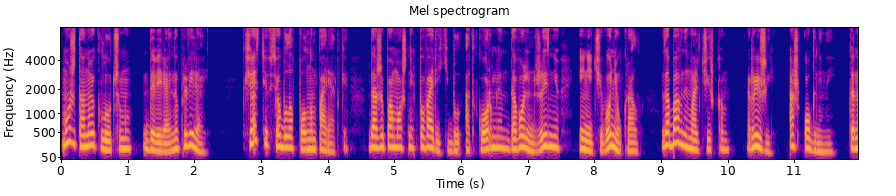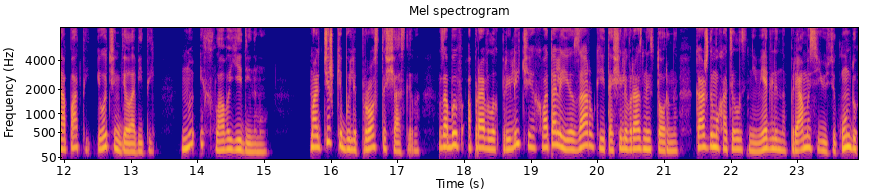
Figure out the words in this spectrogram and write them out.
Может, оно и к лучшему. Доверяй, но проверяй. К счастью, все было в полном порядке. Даже помощник поварихи был откормлен, доволен жизнью и ничего не украл. Забавный мальчишка, рыжий, аж огненный, конопатый и очень деловитый. Ну и слава единому. Мальчишки были просто счастливы. Забыв о правилах приличия, хватали ее за руки и тащили в разные стороны. Каждому хотелось немедленно, прямо сию секунду,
